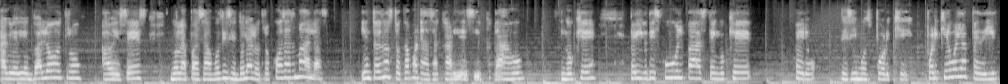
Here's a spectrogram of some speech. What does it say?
agrediendo al otro, a veces nos la pasamos diciéndole al otro cosas malas y entonces nos toca poner a sacar y decir, carajo, tengo que pedir disculpas, tengo que, pero decimos, ¿por qué? ¿Por qué voy a pedir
